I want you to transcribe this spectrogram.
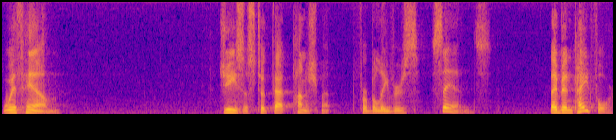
with him. Jesus took that punishment for believers' sins. They've been paid for.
